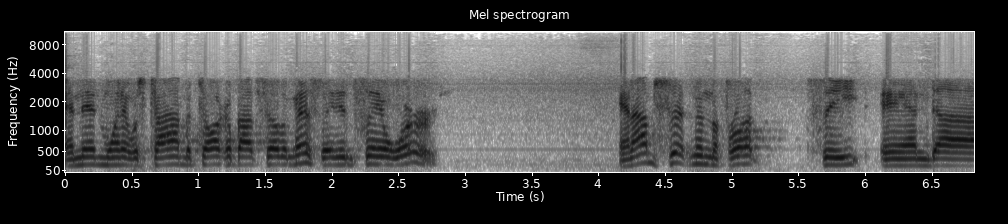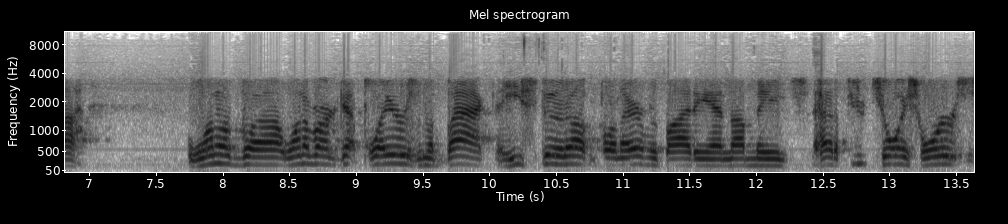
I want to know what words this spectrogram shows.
and then when it was time to talk about Southern Miss, they didn't say a word. And I'm sitting in the front seat, and uh, one of uh, one of our players in the back, he stood up in front of everybody, and I mean, had a few choice words to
